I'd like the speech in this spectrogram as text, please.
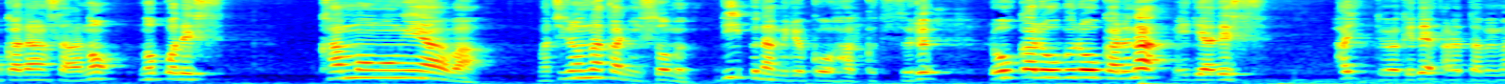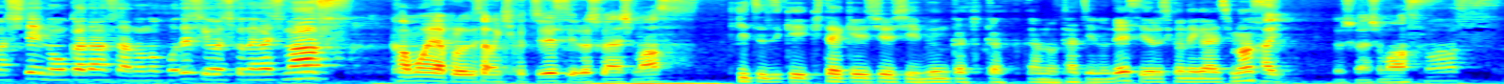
農家ダンサーののっぽです。関門オンエアは街の中に潜むディープな魅力を発掘するローカルオブローカルなメディアです。はいというわけで改めまして農家ダンサーののっぽです。よろしくお願いします。カモンやプロデューサーの菊池です。よろしくお願いします。引き続き北九州市文化企画課の立野です。よろしくお願いします。はいよろしくお願いします。よます。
